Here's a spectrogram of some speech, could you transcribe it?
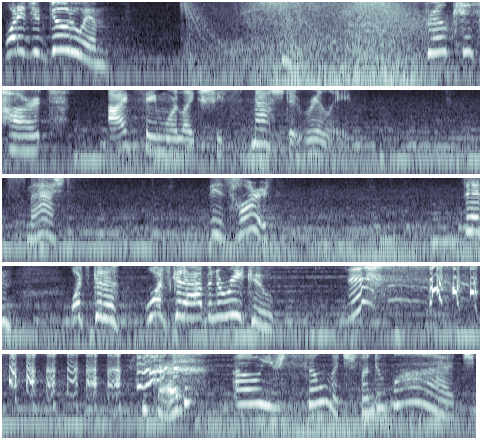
What did you do to him? Broke his heart. I'd say more like she smashed it, really. Smashed his heart. Then what's gonna what's gonna happen to Riku? Is he dead? Oh, you're so much fun to watch.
